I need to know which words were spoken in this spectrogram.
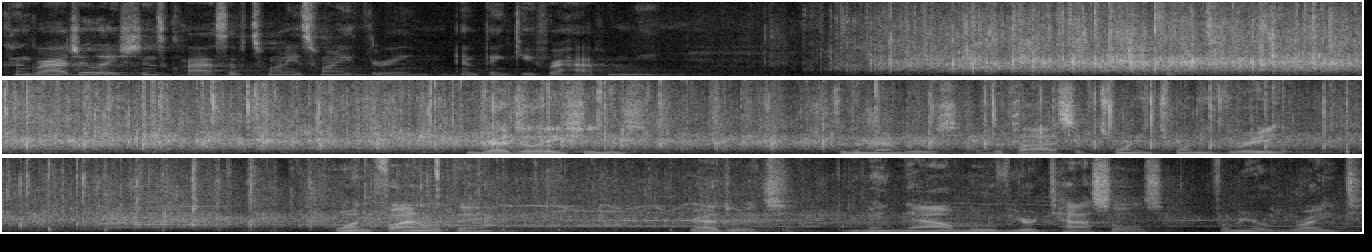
Congratulations, class of 2023, and thank you for having me. Congratulations to the members of the class of 2023. One final thing. Graduates, you may now move your tassels from your right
